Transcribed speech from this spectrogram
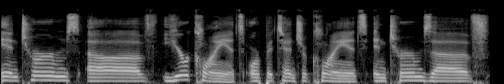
in terms of your clients or potential clients in terms of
